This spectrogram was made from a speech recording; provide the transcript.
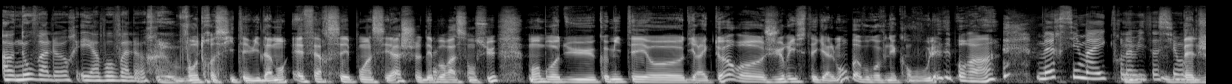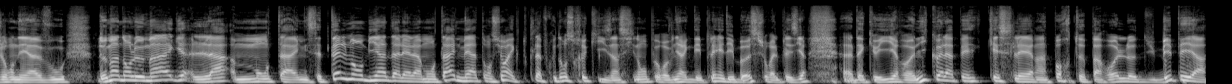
à nos valeurs et à vos valeurs. Votre site évidemment frc.ch, Déborah Sansu, membre du comité euh, directeur, euh, juriste également. Bah, vous revenez quand vous voulez, Déborah. hein Merci Mike pour l'invitation. Belle journée à vous. Demain dans le mag, la montagne. C'est tellement bien d'aller à la montagne, mais attention avec toute la prudence requise. hein, sinon, on peut revenir avec des plaies et des bosses. J'aurai le plaisir euh, d'accueillir euh, Nicolas Kessler, un porte-parole du BPA.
